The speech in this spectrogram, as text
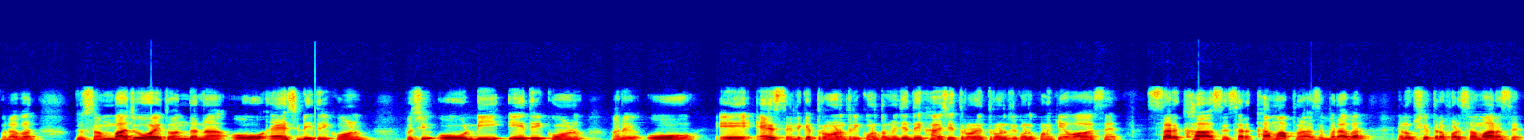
બરાબર? જો સમબાજુ હોય તો અંદરના ઓ એસ ડી ત્રિકોણ, પછી ઓ ડી એ ત્રિકોણ અને ઓ એ એસ એટલે કે ત્રણ ત્રિકોણ તમને જે દેખાય છે, ત્રણે ત્રણ ત્રિકોણ પણ કેવા હશે? સરખા હશે. સરખા માપના હશે, બરાબર? એનું ક્ષેત્રફળ સમાન હશે.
